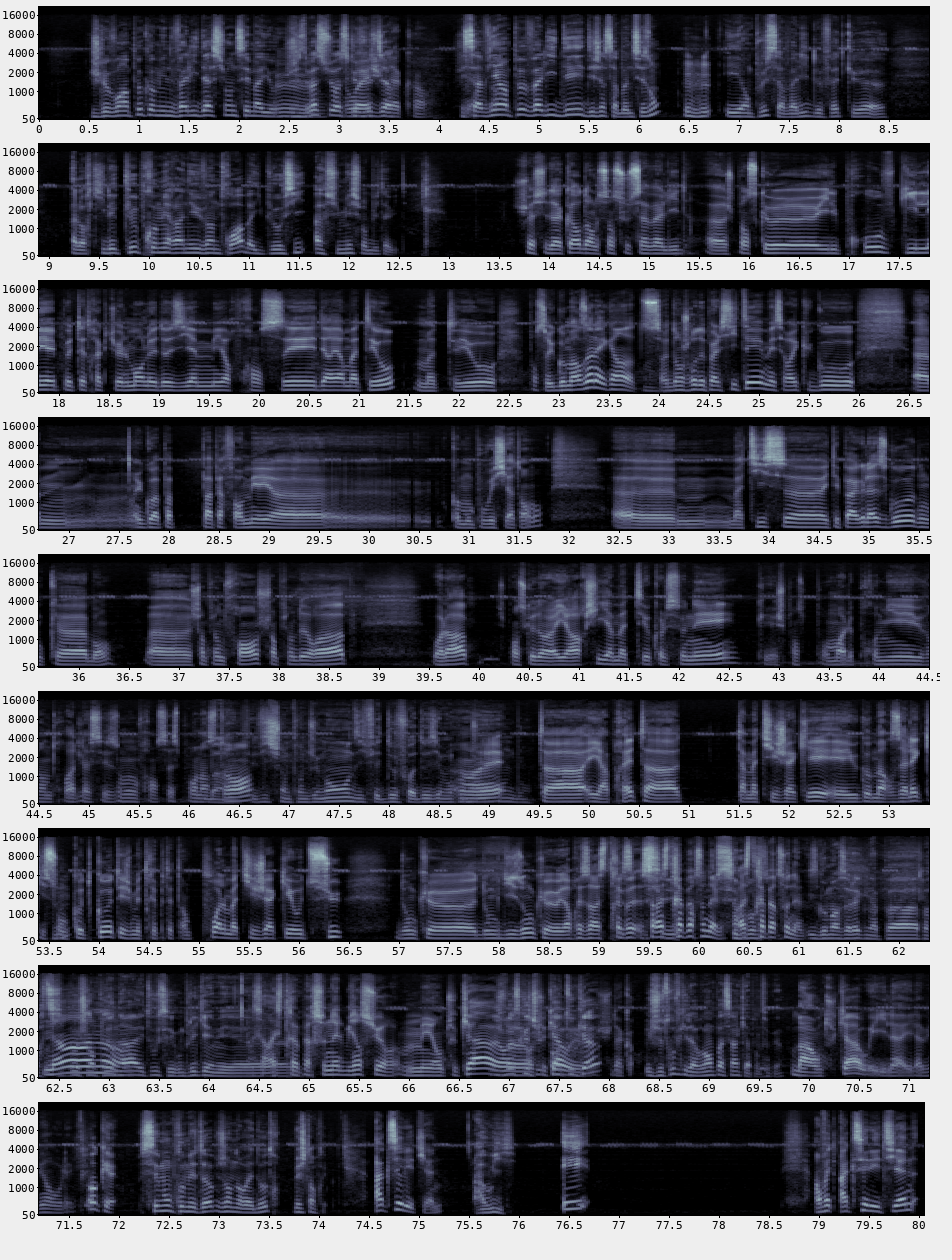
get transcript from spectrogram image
je le vois un peu comme une validation de ses maillots. Je sais pas si tu vois ce que Mmh. Ouais, je veux dire. D'accord. Et ça vient un peu valider déjà sa bonne saison. Mhm. Et en plus, ça valide le fait que, alors qu'il est que première année U23, bah, il peut aussi assumer sur but à 8. Je suis assez d'accord dans le sens où ça valide. Euh, je pense qu'il prouve qu'il est peut-être actuellement le deuxième meilleur français derrière Matteo. Matteo, pense à Hugo Marzalek, hein. c'est dangereux de ne pas le citer, mais c'est vrai qu'Hugo euh, Hugo n'a pas, performé euh, comme on pouvait s'y attendre. Euh, Matisse n'était pas à Glasgow, donc bon, champion de France, champion d'Europe. Voilà, je pense que dans la hiérarchie, il y a Matteo Colsonnet, qui est, je pense, pour moi, le premier U23 de la saison française pour l'instant. Bah, fait vice-champion du monde, il fait deux fois deuxième au Coupe Ouais. du monde. Bon. Et après, tu as, Mathis Jacquet et Hugo Marzalek qui sont Mhm. côte-côte, et je mettrais peut-être un poil Mathis Jacquet au-dessus. Donc, euh, donc disons que après ça reste très, C'est- ça reste c'est- très personnel. Ça reste très personnel. Hugo Marzalek n'a pas participé Non, au championnat et tout, c'est compliqué, mais euh, Ça reste très personnel, bien sûr. Mais en tout cas, Je euh, en tu- tout cas, en tout ouais, cas- je suis d'accord. je trouve qu'il a vraiment passé un cap en tout cas. Bah, en tout cas, oui, il a, il a bien roulé. Ok. C'est mon premier top, j'en aurai d'autres, mais je t'en prie. Axel Etienne. Ah oui, Et en fait, Axel Etienne,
